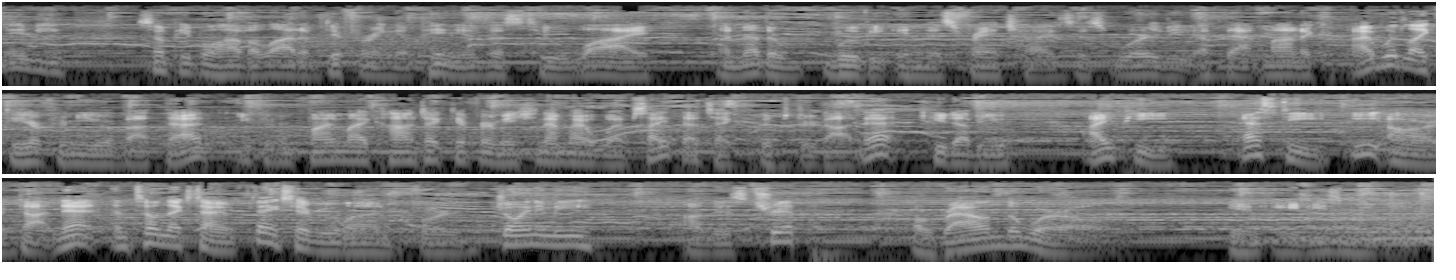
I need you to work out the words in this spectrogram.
maybe some people have a lot of differing opinions as to why another movie in this franchise is worthy of that moniker. I would like to hear from you about that. You can find my contact information at my website. That's at qwipster.net, Q-W-I-P-S-T-E-R.net. Until next time, thanks everyone for joining me on this trip around the world in 80s movies.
